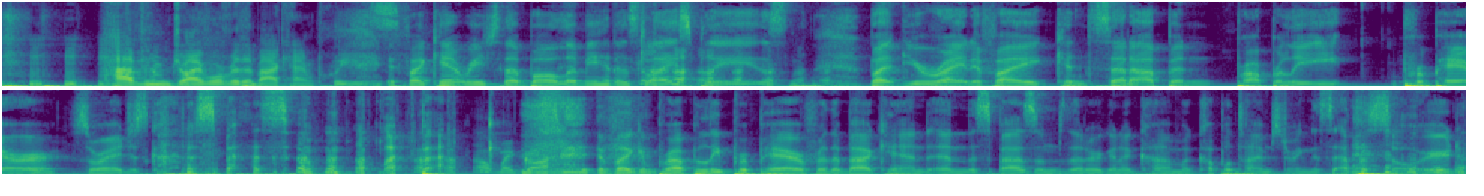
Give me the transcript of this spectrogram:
Have him drive over the backhand, please. If I can't reach that ball, let me hit a slice, please. but you're right. If I can set up and properly prepare, sorry, I just got a spasm on my back. oh my god. If I can properly prepare for the backhand and the spasms that are going to come a couple times during this episode,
